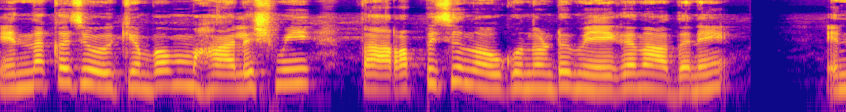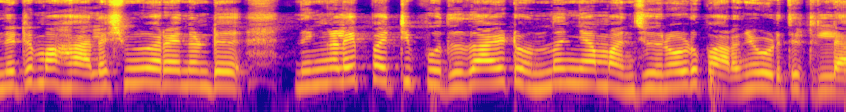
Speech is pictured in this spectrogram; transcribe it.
എന്നൊക്കെ ചോദിക്കുമ്പം മഹാലക്ഷ്മി തറപ്പിച്ച് നോക്കുന്നുണ്ട് മേഘനാഥനെ. എന്നിട്ട് മഹാലക്ഷ്മി പറയുന്നുണ്ട് നിങ്ങളെപ്പറ്റി പുതുതായിട്ടൊന്നും ഞാൻ മഞ്ജുവിനോട് പറഞ്ഞു കൊടുത്തിട്ടില്ല.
